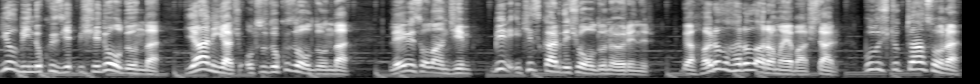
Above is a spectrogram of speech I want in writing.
Yıl 1977 olduğunda yani yaş 39 olduğunda Lewis olan Jim bir ikiz kardeşi olduğunu öğrenir ve harıl harıl aramaya başlar. Buluştuktan sonra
